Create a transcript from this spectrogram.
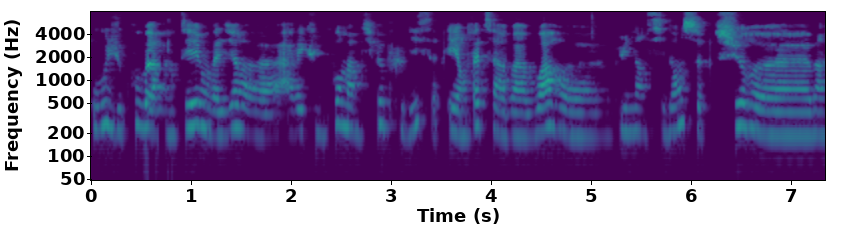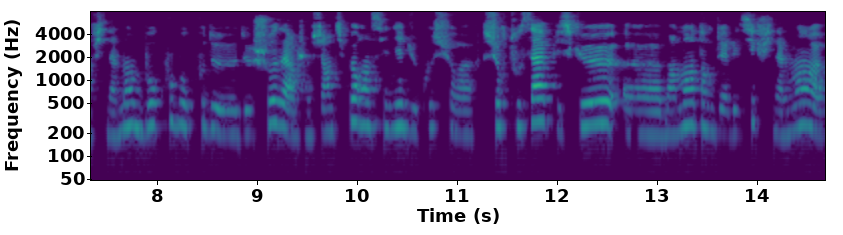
ou du coup va monter, on va dire, euh, avec une courbe un petit peu plus lisse. Et en fait, ça va avoir euh, une incidence sur euh, ben, finalement beaucoup, beaucoup de, choses. Alors, je me suis un petit peu renseignée du coup sur, tout ça, puisque ben, moi, en tant que diabétique, finalement,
